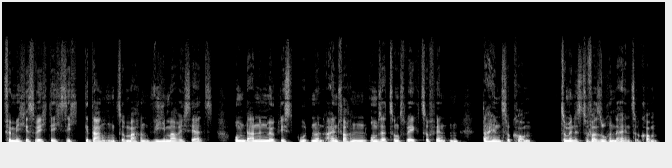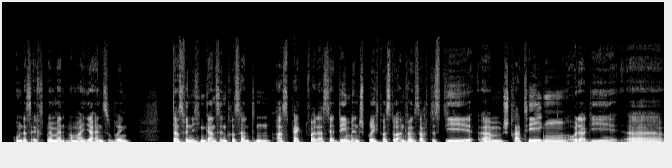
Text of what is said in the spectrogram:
Für mich ist wichtig, sich Gedanken zu machen, wie mache ich es jetzt, um dann einen möglichst guten und einfachen Umsetzungsweg zu finden, dahin zu kommen. Zumindest zu versuchen, dahin zu kommen, um das Experiment nochmal hier einzubringen. Das finde ich einen ganz interessanten Aspekt, weil das ja dem entspricht, was du anfangs sagtest, die ähm, Strategen oder die, äh,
